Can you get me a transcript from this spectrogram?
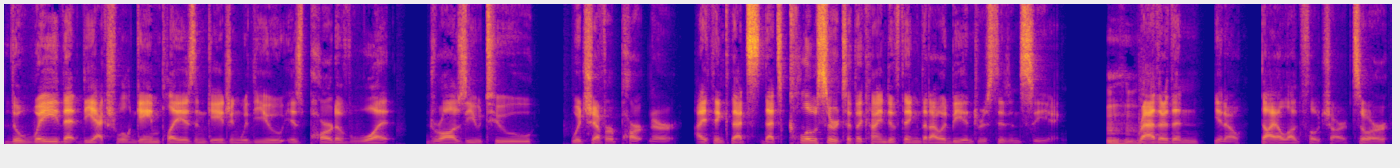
the way that the actual gameplay is engaging with you is part of what draws you to whichever partner. I think that's that's closer to the kind of thing that I would be interested in seeing, mm-hmm. rather than you know dialogue flowcharts or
